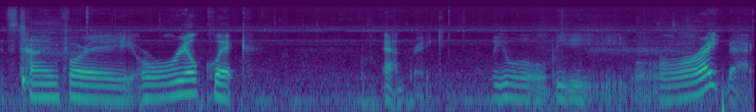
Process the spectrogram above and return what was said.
it's time for a real quick ad break. We will be right back.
